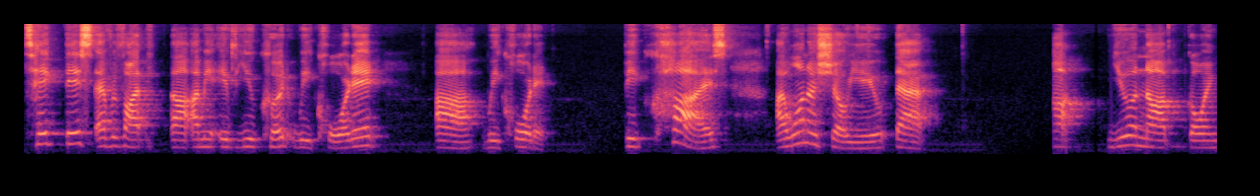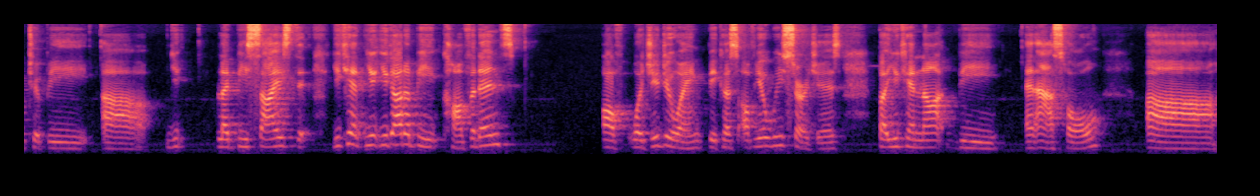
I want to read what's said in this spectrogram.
take this every five uh, i mean if you could record it uh record it. Because i want to show you that uh, you are not going to be uh you, like besides the, you can you, you got to be confident of what you're doing because of your researches but you cannot be an asshole uh,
